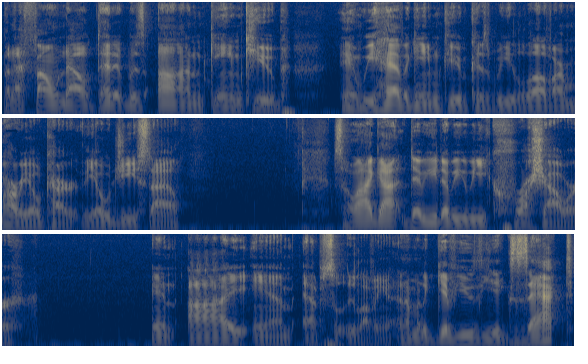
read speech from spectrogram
but I found out that it was on GameCube. And we have a GameCube because we love our Mario Kart, the OG style. So I got WWE Crush Hour and I am absolutely loving it. And I'm going to give you the exact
